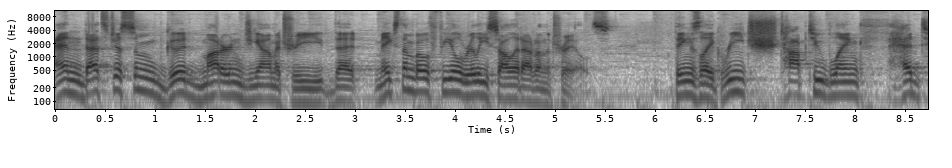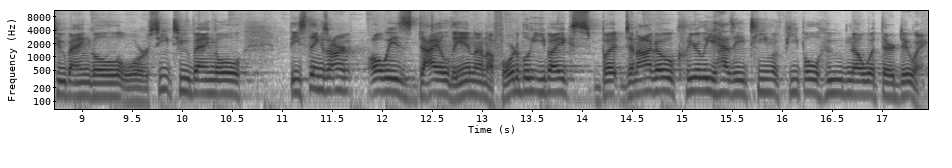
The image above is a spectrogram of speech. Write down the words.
and that's just some good modern geometry that makes them both feel really solid out on the trails. Things like reach, top tube length, head tube angle, or seat tube angle, these things aren't always dialed in on affordable e-bikes, but Denago clearly has a team of people who know what they're doing.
